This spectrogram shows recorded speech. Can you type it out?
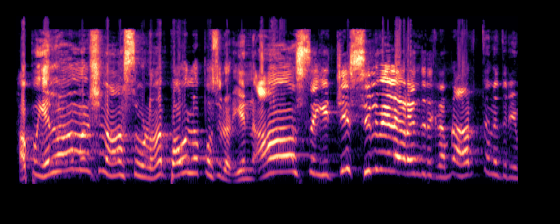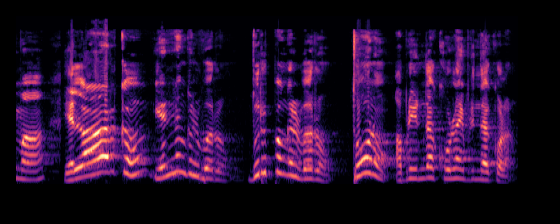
அப்போ எல்லா மனுஷனும் ஆசை உள்ளதான் பவுலப்போ சொல்றார் என் ஆசை சிலுவையில் அறைந்திருக்கிறோம்னா அர்த்தம் என்ன தெரியுமா? எல்லாருக்கும் எண்ணங்கள் வரும் விருப்பங்கள் வரும். தோணும் அப்படி இருந்தா கொள்ளலாம் இப்படி இருந்தா கொள்ளலாம்.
